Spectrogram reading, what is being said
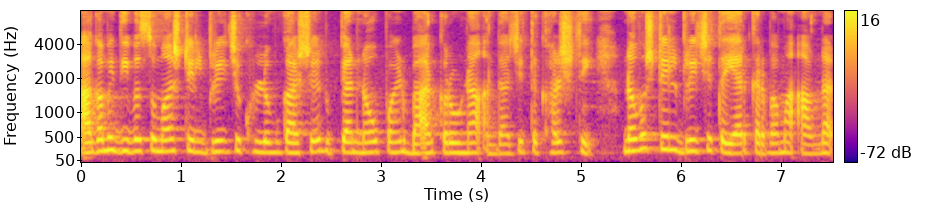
આગામી દિવસોમાં સ્ટીલ બ્રિજ ખુલ્લો મુકાશે. રૂપિયા નવ પોઈન્ટ બાર કરોડના અંદાજિત ખર્ચથી નવો સ્ટીલ બ્રિજ તૈયાર કરવામાં આવનાર.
